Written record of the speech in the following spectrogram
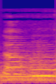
don't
